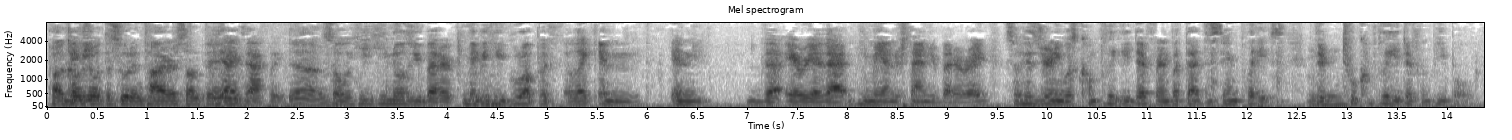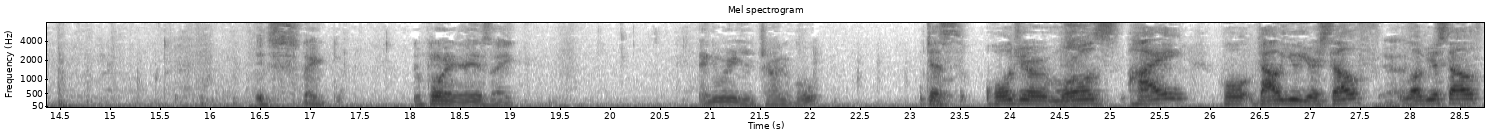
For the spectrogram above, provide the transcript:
Probably comes in with the suit and tie or something. yeah, exactly. Yeah. So he, he knows you better. Maybe he grew up with like in in the area that he may understand you better, right? So his journey was completely different, but they're at the same place. They're Mm-hmm. two completely different people. It's like the point is like anywhere you're trying to go, Just hold your morals high. Hold, value yourself. Yeah. Love yourself.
